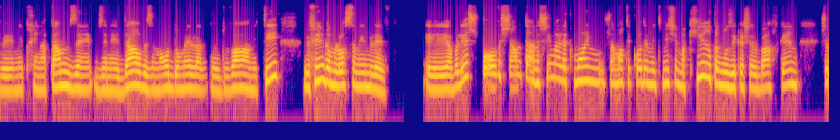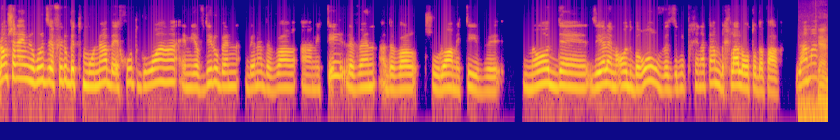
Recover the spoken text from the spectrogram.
ומבחינתם זה, זה נהדר וזה מאוד דומה לדבר האמיתי, לפעמים גם לא שמים לב. אה, אבל יש פה ושם את האנשים האלה, כמו עם, שאמרתי קודם, את מי שמכיר את המוזיקה של באך, כן? שלא משנה אם יראו את זה אפילו בתמונה באיכות גרועה, הם יבדילו בין, בין הדבר האמיתי לבין הדבר שהוא לא אמיתי, ומאוד, אה, זה יהיה להם מאוד ברור, וזה מבחינתם בכלל לא אותו דבר. למה? כן.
